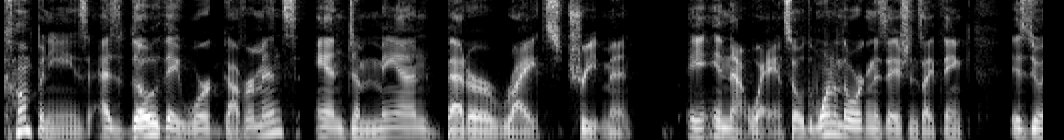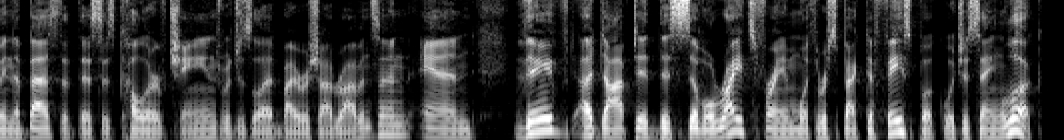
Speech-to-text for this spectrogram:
companies as though they were governments and demand better rights treatment in that way. And so one of the organizations I think is doing the best at this is Color of Change, which is led by Rashad Robinson. And they've adopted this civil rights frame with respect to Facebook, which is saying, look,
